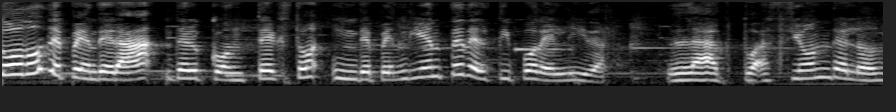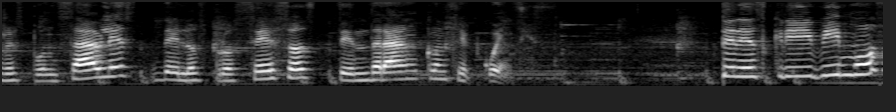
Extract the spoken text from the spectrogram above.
todo dependerá del contexto independiente del tipo de líder. La actuación de los responsables de los procesos tendrán consecuencias. Te describimos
